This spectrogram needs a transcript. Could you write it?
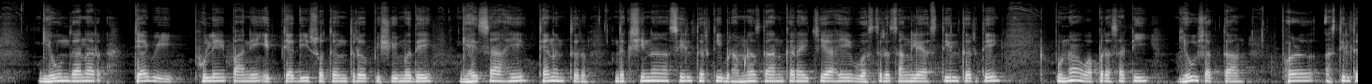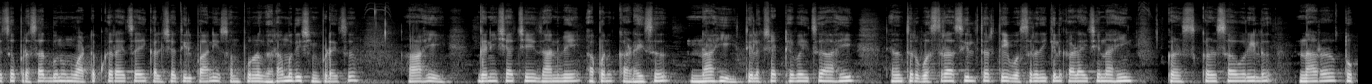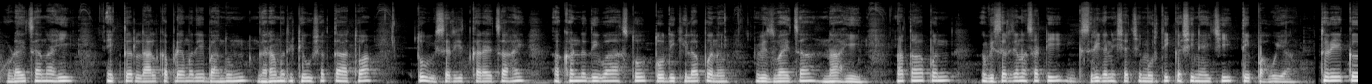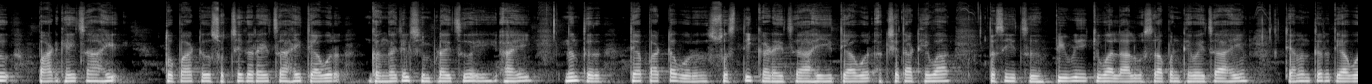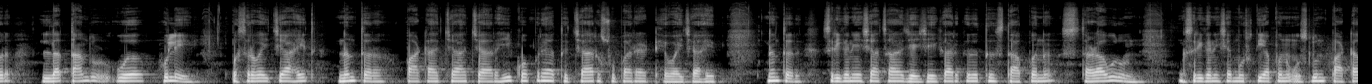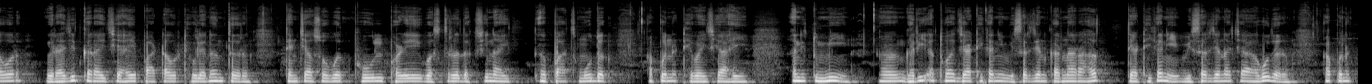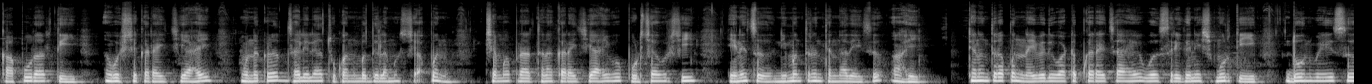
घेऊन जाणार. त्यावेळी फुले पाने इत्यादी स्वतंत्र पिशवीमध्ये घ्यायचं आहे. त्यानंतर दक्षिणा असेल तर ती ब्राह्मणास दान करायची आहे. वस्त्र चांगले असतील तर ते पुन्हा वापरासाठी घेऊ शकता. फळ असतील त्याचं प्रसाद बनवून वाटप करायचं आहे. कलशातील पाणी संपूर्ण घरामध्ये शिंपडायचं आहे. गणेशाचे जानवे आपण काढायचं नाही ते लक्षात ठेवायचं आहे. त्यानंतर वस्त्र असेल तर ते वस्त्र देखील काढायचे नाही. कळस कळसावरील नारळ तो फोडायचा नाही. एकतर लाल कपड्यामध्ये बांधून घरामध्ये ठेवू शकता अथवा तो विसर्जित करायचा आहे. अखंड दिवा असतो तो देखील आपण विजवायचा नाही. आता आपण विसर्जनासाठी श्री गणेशाची मूर्ती कशी न्यायची ते पाहूया. तर एक पाठ घ्यायचा आहे. तो पाट स्वच्छ करायचा आहे त्यावर गंगाजल शिंपडायचं आहे. नंतर त्या पाटावर स्वस्तिक काढायचं आहे त्यावर अक्षता ठेवा. तसेच पिवळे किंवा लाल वस्त्र आपण ठेवायचं आहे. त्यानंतर त्यावर ला तांदूळ व फुले पसरवायचे आहेत. नंतर पाटाच्या चारही कोपऱ्यात चार सुपाऱ्या ठेवायच्या आहेत. नंतर श्रीगणेशाचा जय जयकार करत स्थापन स्थळावरून श्रीगणेशा मूर्ती आपण उचलून पाटावर विराजित करायची आहे. पाटावर ठेवल्यानंतर त्यांच्यासोबत फूल फळे वस्त्र दक्षिणा पाच मोदक आपण ठेवायचे आहे. आणि तुम्ही घरी अथवा ज्या ठिकाणी विसर्जन करणार आहात त्या ठिकाणी विसर्जनाच्या अगोदर आपण कापूर आरती अवश्य करायची आहे. व नकळत झालेल्या चुकांबद्दल अवश्य आपण क्षमा प्रार्थना करायची आहे व पुढच्या वर्षी येण्याचं निमंत्रण त्यांना द्यायचं आहे. त्यानंतर आपण नैवेद्य वाटप करायचं आहे व श्री गणेश मूर्ती दोन वेळेस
